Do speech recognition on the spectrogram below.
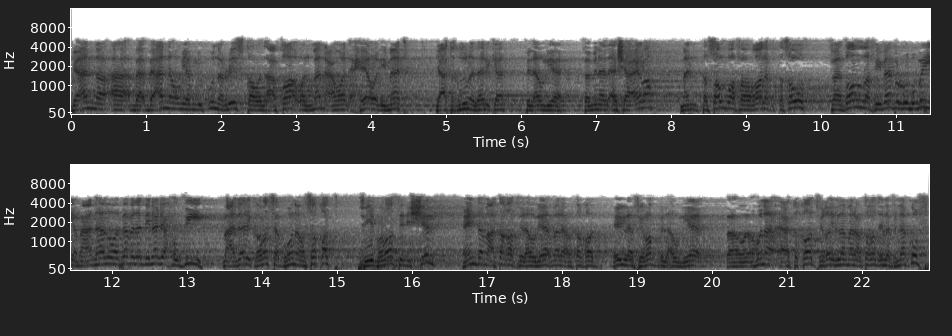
بأن بأنهم يملكون الرزق والأعطاء والمنع والإحياء والإماتة يعتقدون ذلك في الأولياء. فمن الأشاعرة من تصوف وغال في التصوف فضل في باب الربوبية مع أن هذا هو الباب الذي نجحوا فيه. مع ذلك رسب هنا وسقط. في براثن الشرك عندما اعتقد في الأولياء ما لا اعتقد إلا في رب الأولياء. فهنا اعتقاد في غير الله ما لا اعتقد إلا في الله كفر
